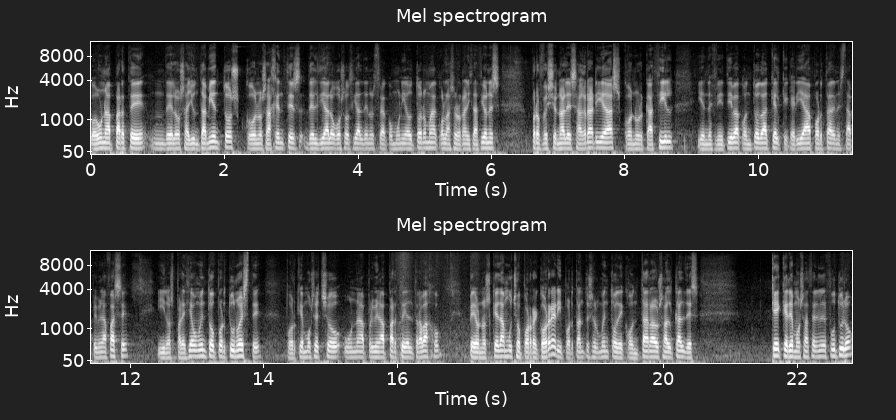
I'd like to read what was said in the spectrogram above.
con una parte de los ayuntamientos, con los agentes del diálogo social de nuestra comunidad autónoma, con las organizaciones profesionales agrarias, con Urcacil y, en definitiva, con todo aquel que quería aportar en esta primera fase. Y nos parecía un momento oportuno este, porque hemos hecho una primera parte del trabajo, pero nos queda mucho por recorrer y, por tanto, es el momento de contar a los alcaldes qué queremos hacer en el futuro,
